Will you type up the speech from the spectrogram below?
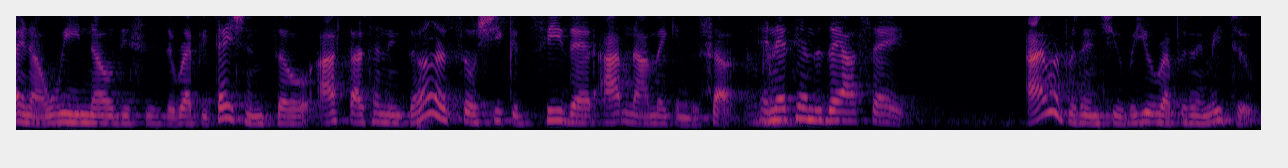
you know, we know this is the reputation. So I start sending to her so she could see that I'm not making this up. And at the end of the day, I say, I represent you, but you represent me too.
